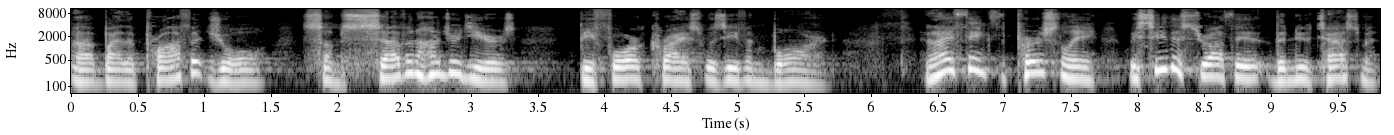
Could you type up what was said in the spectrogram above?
uh, by the prophet Joel some 700 years before Christ was even born. And I think personally, we see this throughout the, the New Testament.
